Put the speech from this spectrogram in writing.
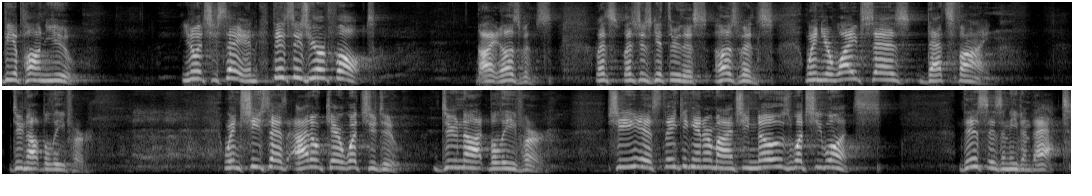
be upon you. You know what she's saying? This is your fault. All right, husbands, let's, let's just get through this. Husbands, When your wife says, that's fine, do not believe her. When she says, I don't care what you do, do not believe her. She is thinking in her mind, she knows what she wants. This isn't even that.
